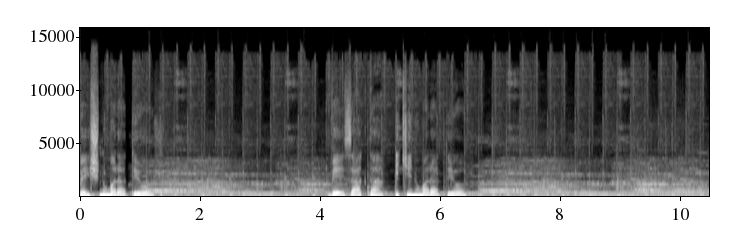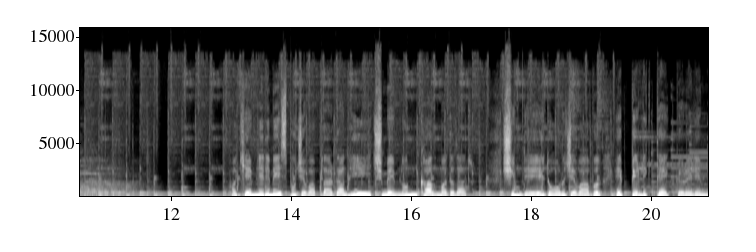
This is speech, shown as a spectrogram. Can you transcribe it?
5 numara diyor. Ve Zag da 2 numara diyor. Hakemlerimiz bu cevaplardan hiç memnun kalmadılar. Şimdi doğru cevabı hep birlikte görelim.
